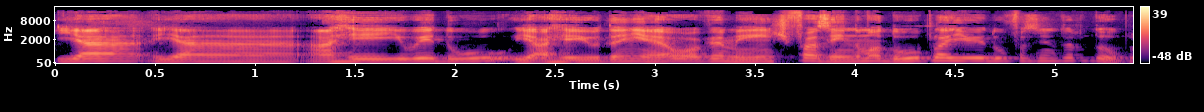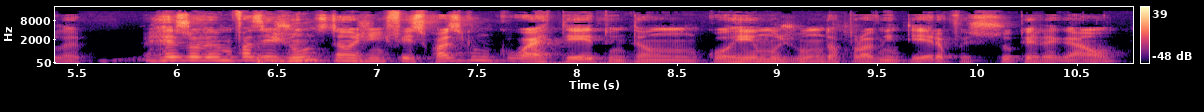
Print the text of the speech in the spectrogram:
E a, e a, a Rei e o Edu, e a Rei e o Daniel, obviamente, fazendo uma dupla e o Edu fazendo outra dupla. Resolvemos fazer juntos, então a gente fez quase que um quarteto, então corremos junto a prova inteira, foi super legal.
